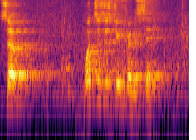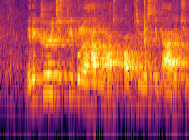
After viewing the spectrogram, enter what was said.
So, what does this do for the city? It encourages people to have an optimistic attitude.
